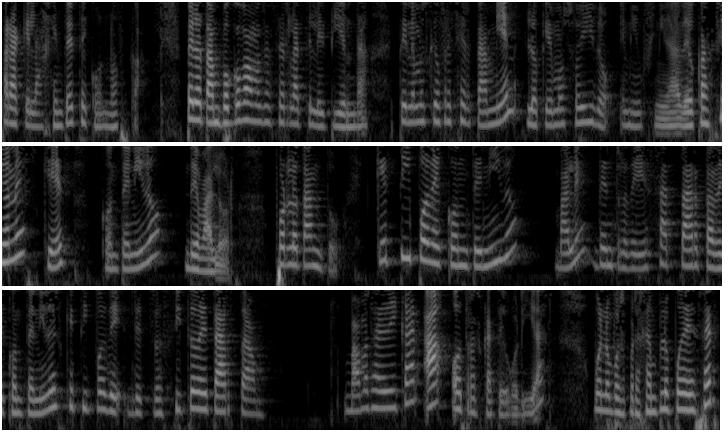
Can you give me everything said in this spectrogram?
para que la gente te conozca. Pero tampoco vamos a hacer la teletienda. Tenemos que ofrecer también lo que hemos oído en infinidad de ocasiones, que es contenido de valor. Por lo tanto, ¿qué tipo de contenido, ¿vale? Dentro de esa tarta de contenidos, ¿qué tipo de, de trocito de tarta vamos a dedicar a otras categorías. Bueno, pues por ejemplo puede ser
